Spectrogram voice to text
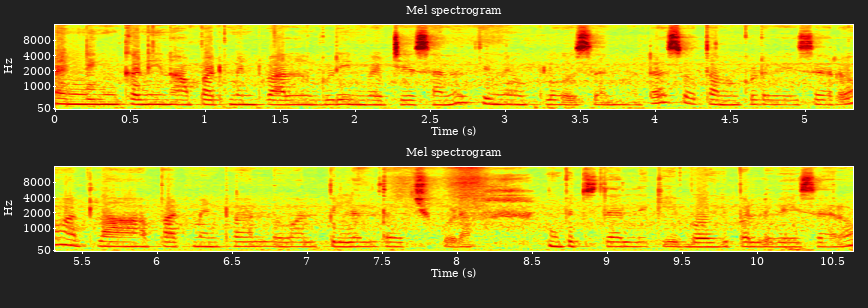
అండ్ ఇంకా నేను అపార్ట్మెంట్ వాళ్ళని కూడా ఇన్వైట్ చేశాను. తిని క్లోజ్ అనమాట సో తను కూడా వేశారు. అట్లా అపార్ట్మెంట్ వాళ్ళు వాళ్ళ పిల్లలతో వచ్చి కూడా బుజ్జి తల్లికి భోగి పళ్ళు వేశారు.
